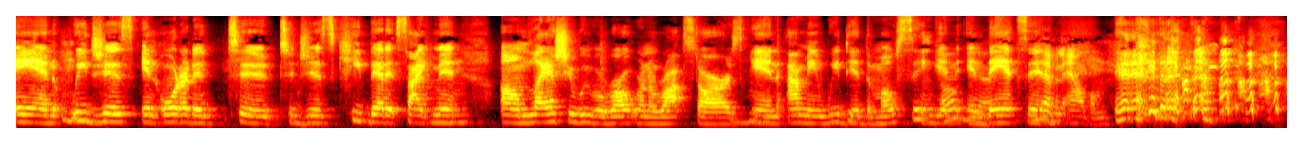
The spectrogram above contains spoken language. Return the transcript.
And we just, in order to to to just keep that excitement, mm-hmm. um, last year we were road runner rock stars, and I mean we did the most singing Oh, and yeah. dancing. We have an album.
